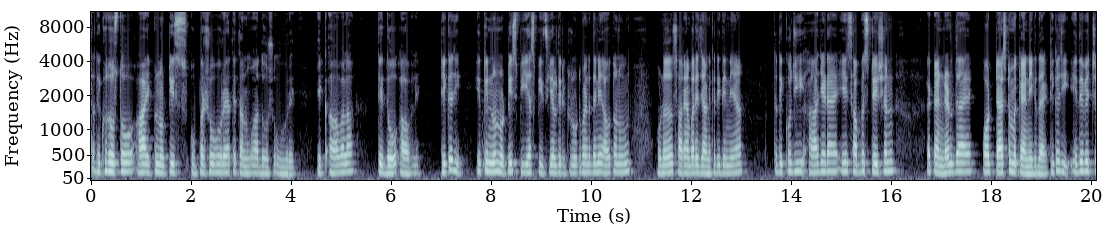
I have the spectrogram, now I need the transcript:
ਤਾਂ ਦੇਖੋ ਦੋਸਤੋ ਆ ਇੱਕ ਨੋਟਿਸ ਉੱਪਰ ਸ਼ੋ ਹੋ ਰਿਹਾ ਤੇ ਤੁਹਾਨੂੰ ਆ ਦੋ ਸ਼ੋ ਹੋ ਰਹੇ। ਇੱਕ ਆ ਵਾਲਾ ਤੇ ਦੋ ਆ ਵਾਲੇ। ਠੀਕ ਹੈ ਜੀ? ਇਹ ਤਿੰਨੋਂ ਨੋਟਿਸ ਪੀਐਸਪੀਸੀਐਲ ਦੀ ਰਿਕਰੂਟਮੈਂਟ ਦੇ ਨੇ। ਆਓ ਤੁਹਾਨੂੰ ਹੁਣ ਸਾਰਿਆਂ ਬਾਰੇ ਜਾਣਕਾਰੀ ਦਿੰਨੇ ਆ ਤਾਂ ਦੇਖੋ ਜੀ ਆ ਜਿਹੜਾ ਹੈ, ਇਹ ਸਬ ਸਟੇਸ਼ਨ ਅਟੈਂਡੈਂਟ ਦਾ ਹੈ ਔਰ ਟੈਸਟ ਮਕੈਨਿਕ ਦਾ ਹੈ। ਠੀਕ ਹੈ ਜੀ? ਇਹਦੇ ਵਿੱਚ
